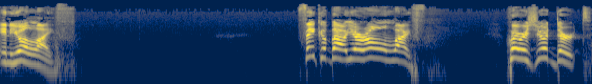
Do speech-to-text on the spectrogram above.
in your life? Think about your own life. Where is your dirt?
